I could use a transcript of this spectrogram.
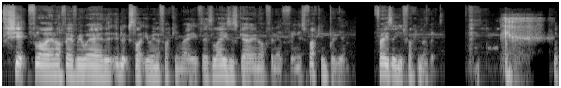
shit flying off everywhere. It looks like you're in a fucking rave. There's lasers going off and everything. It's fucking brilliant. Fraser, you'd fucking love it.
